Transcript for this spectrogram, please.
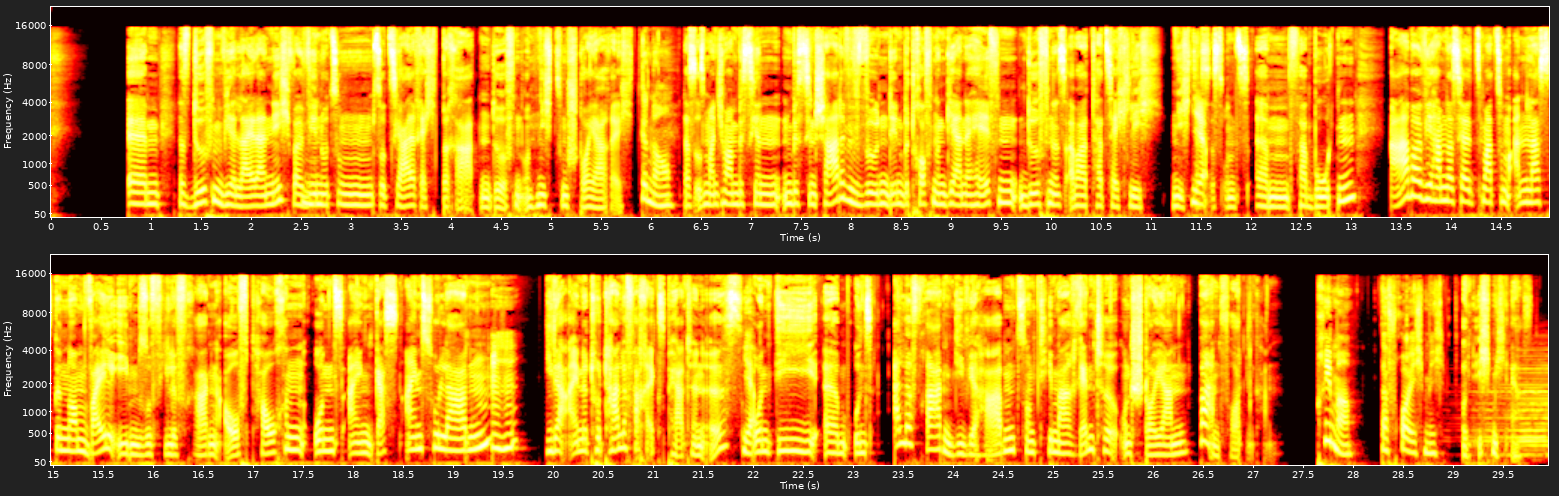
Ähm, das dürfen wir leider nicht, weil mhm. wir nur zum Sozialrecht beraten dürfen und nicht zum Steuerrecht. Genau. Das ist manchmal ein bisschen, ein bisschen schade. Wir würden den Betroffenen gerne helfen, dürfen es aber tatsächlich nicht. Das ja. ist uns ähm, verboten. Aber wir haben das ja jetzt mal zum Anlass genommen, weil eben so viele Fragen auftauchen, uns einen Gast einzuladen. Mhm die da eine totale Fachexpertin ist ja. und die ähm, uns alle Fragen, die wir haben zum Thema Rente und Steuern beantworten kann. Prima, da freue ich mich. Und ich mich erst.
